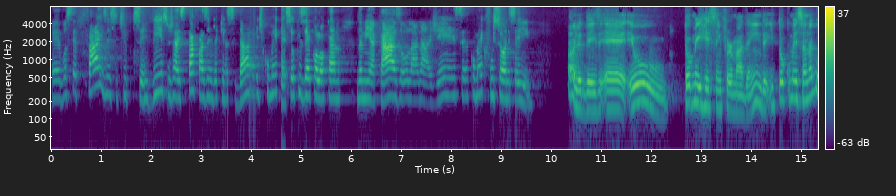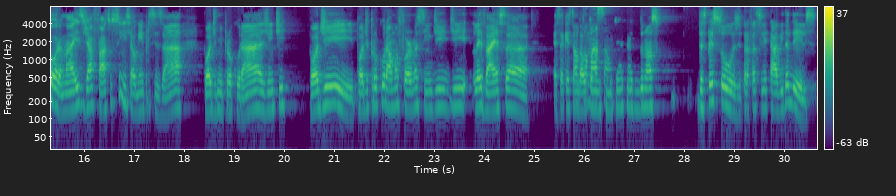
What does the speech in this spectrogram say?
é, você faz esse tipo de serviço? Já está fazendo aqui na cidade? Como é que é? Se eu quiser colocar na minha casa ou lá na agência, como é que funciona isso aí? Olha, Deise, é, eu tô meio recém-formado ainda e tô começando agora, mas já faço sim, se alguém precisar pode me procurar, a gente pode, pode procurar uma forma assim de, de levar essa, essa questão automação. da automação à casa do nosso, das pessoas, para facilitar a vida deles.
